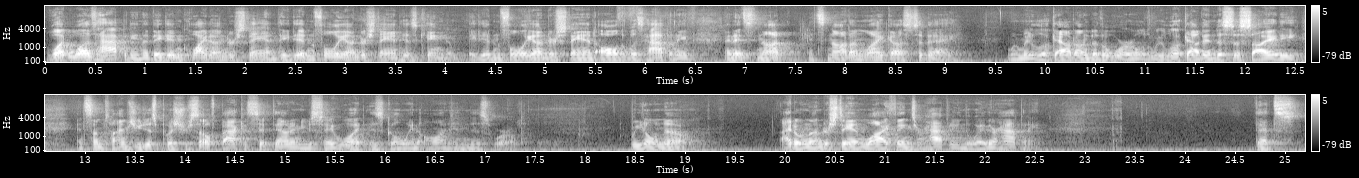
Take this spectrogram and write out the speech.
What was happening that they didn't quite understand? They didn't fully understand his kingdom. They didn't fully understand all that was happening. And it's not, it's not unlike us today when we look out onto the world, we look out into society, and sometimes you just push yourself back and sit down and you say, What is going on in this world? We don't know. I don't understand why things are happening the way they're happening. That's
